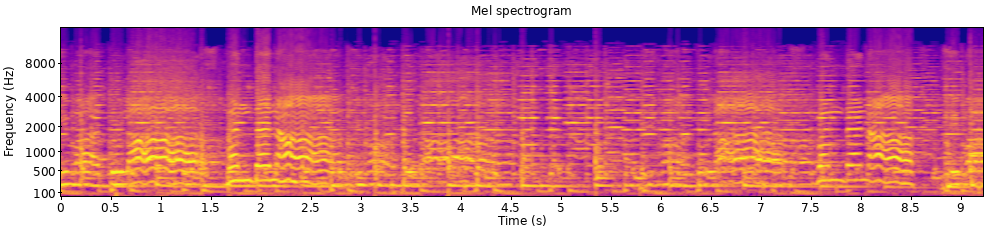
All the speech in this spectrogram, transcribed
भीमा तुला वंदना भीमा तुला. भीमा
